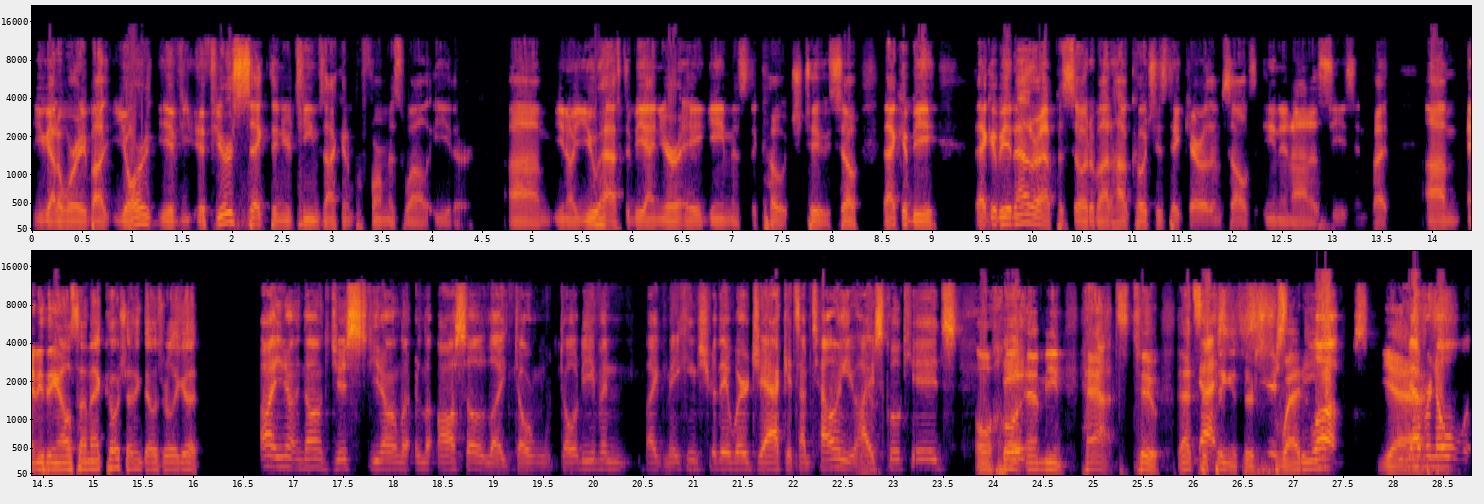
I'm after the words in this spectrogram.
you got to worry about your if you, if you're sick, then your team's not going to perform as well either. Um, you know, you have to be on your A game as the coach too. So that could be that could be another episode about how coaches take care of themselves in and out of season. But um, anything else on that, coach? I think that was really good. Oh, you know, no, just you know, also like don't don't even like making sure they wear jackets. I'm telling you, high school kids, Oh, They- I mean hats too. That's yes, the thing is they're sweaty. Gloves. Yeah, You never know,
